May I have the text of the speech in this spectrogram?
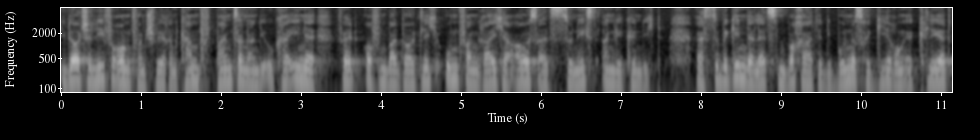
Die deutsche Lieferung von schweren Kampfpanzern an die Ukraine fällt offenbar deutlich umfangreicher aus als zunächst angekündigt. Erst zu Beginn der letzten Woche hatte die Bundesregierung erklärt,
